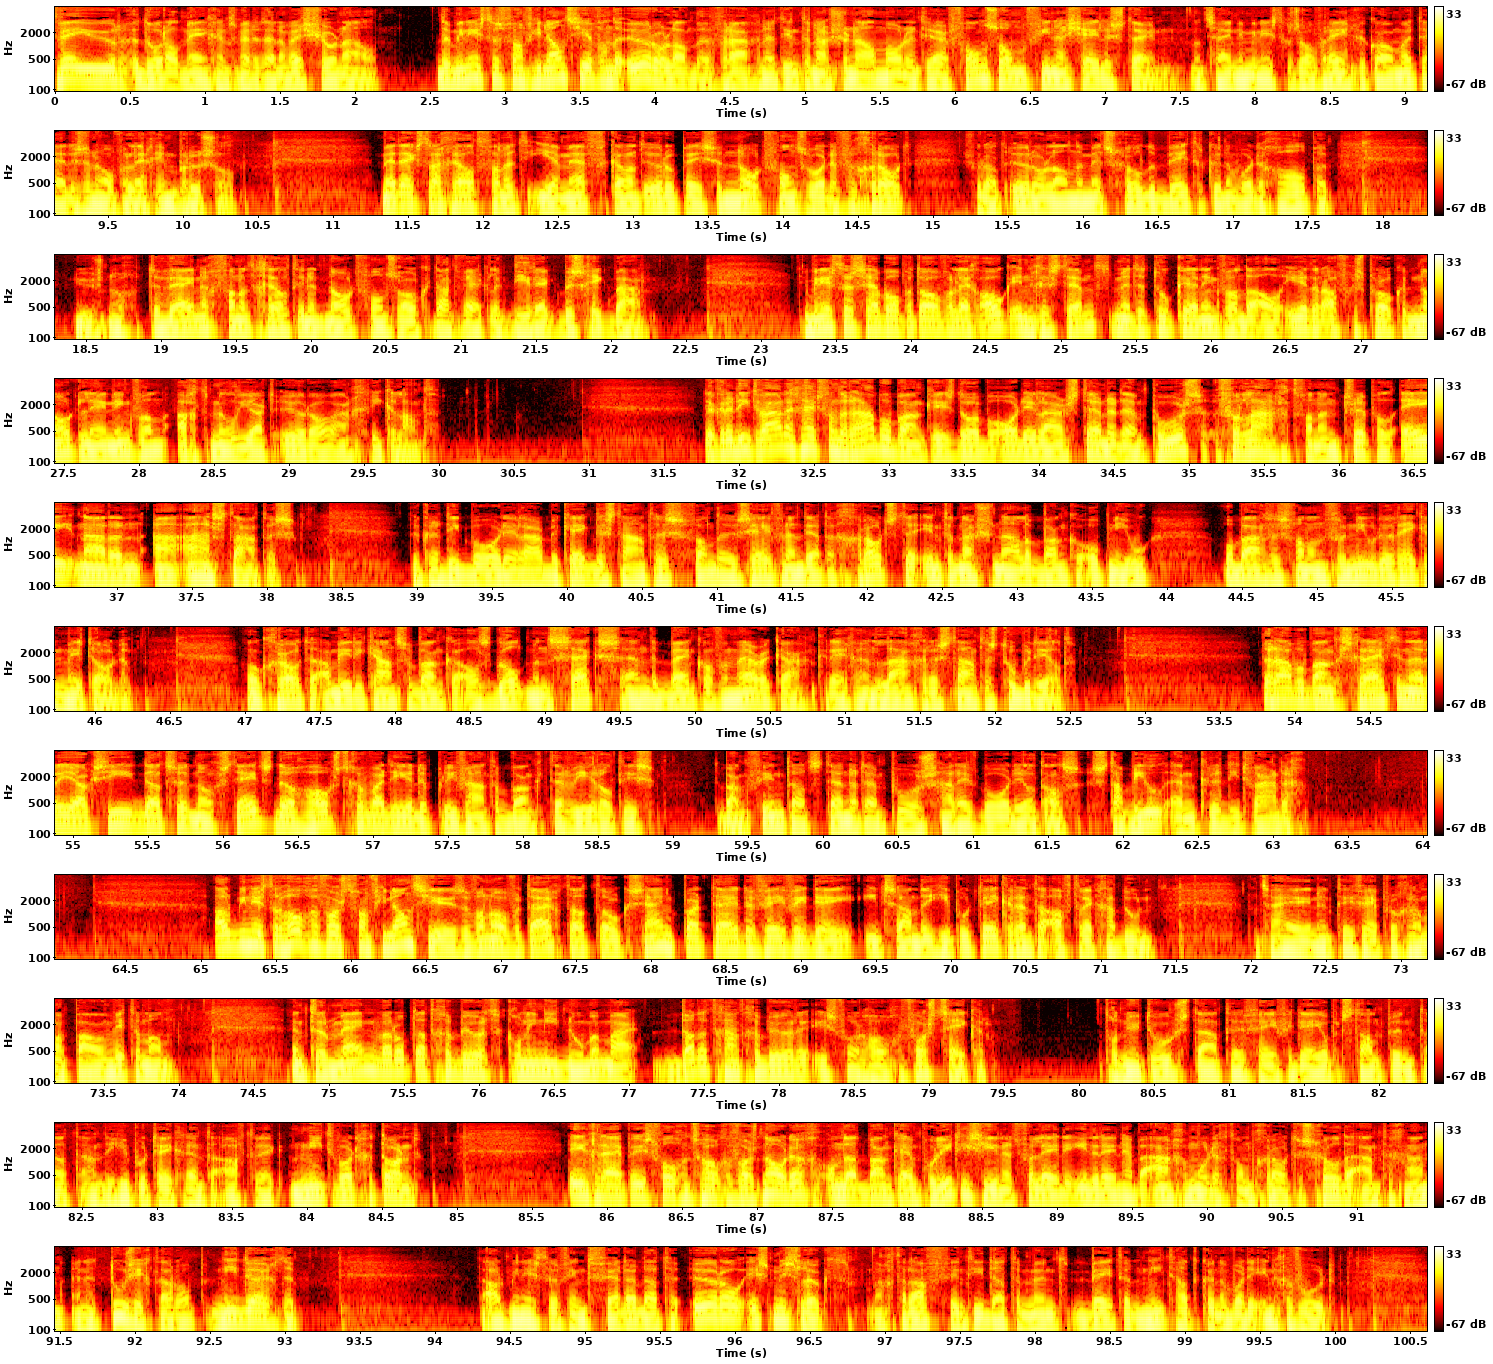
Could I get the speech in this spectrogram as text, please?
Twee uur door Almegens met het NOS-journaal. De ministers van Financiën van de Eurolanden vragen het Internationaal Monetair Fonds om financiële steun. Dat zijn de ministers overeengekomen tijdens een overleg in Brussel. Met extra geld van het IMF kan het Europese noodfonds worden vergroot... zodat eurolanden met schulden beter kunnen worden geholpen. Nu is nog te weinig van het geld in het noodfonds ook daadwerkelijk direct beschikbaar. De ministers hebben op het overleg ook ingestemd met de toekenning van de al eerder afgesproken noodlening van 8 miljard euro aan Griekenland. De kredietwaardigheid van de Rabobank is door beoordelaar Standard Poor's verlaagd van een AAA naar een AA-status. De kredietbeoordelaar bekeek de status van de 37 grootste internationale banken opnieuw op basis van een vernieuwde rekenmethode. Ook grote Amerikaanse banken als Goldman Sachs en de Bank of America kregen een lagere status toebedeeld. De Rabobank schrijft in een reactie dat ze nog steeds de hoogst gewaardeerde private bank ter wereld is. De bank vindt dat Standard Poor's haar heeft beoordeeld als stabiel en kredietwaardig. Oud-minister Hogevorst van Financiën is ervan overtuigd dat ook zijn partij, de VVD, iets aan de hypotheekrenteaftrek gaat doen. Dat zei hij in een tv-programma Pauw en Witteman. Een termijn waarop dat gebeurt kon hij niet noemen, maar dat het gaat gebeuren is voor Hogevorst zeker. Tot nu toe staat de VVD op het standpunt dat aan de hypotheekrenteaftrek niet wordt getornd. Ingrijpen is volgens Hogevorst nodig omdat banken en politici in het verleden iedereen hebben aangemoedigd om grote schulden aan te gaan en het toezicht daarop niet deugde. De oud-minister vindt verder dat de euro is mislukt. Achteraf vindt hij dat de munt beter niet had kunnen worden ingevoerd.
